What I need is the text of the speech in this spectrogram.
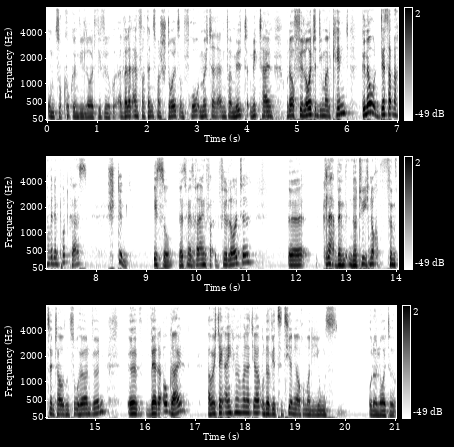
um zu gucken, wie Leute, wie viel, weil das einfach, dann ist man stolz und froh und möchte das einfach mit- mitteilen. Und auch für Leute, die man kennt, genau deshalb machen wir den Podcast. Stimmt. Ist so. Das ist mir jetzt gerade eingefallen. Für Leute, äh, klar, wenn natürlich noch 15.000 zuhören würden, äh, wäre das auch geil. Aber ich denke, eigentlich machen wir das ja, oder wir zitieren ja auch immer die Jungs oder Leute,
